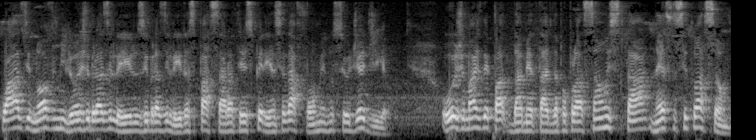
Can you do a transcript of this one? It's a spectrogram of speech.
quase 9 milhões de brasileiros e brasileiras passaram a ter experiência da fome no seu dia a dia. Hoje, mais da metade da população está nessa situação,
